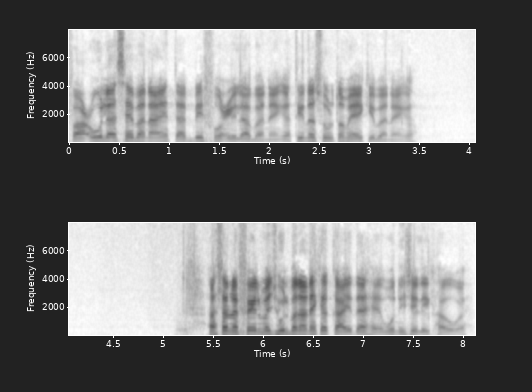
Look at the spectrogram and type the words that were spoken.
فعولہ سے بنائیں تب بھی فعیلہ بنے گا۔ تینوں صورتوں میں ایک ہی بنے گا۔ اصل میں فعل مجھول بنانے کا قاعدہ ہے، وہ نیچے لکھا ہوا ہے۔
